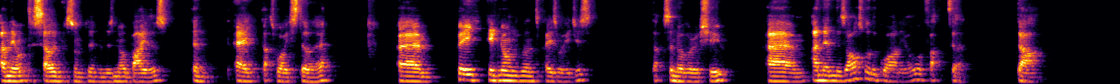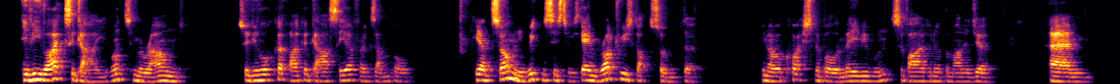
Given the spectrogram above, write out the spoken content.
and they want to sell him for something, and there's no buyers, then a that's why he's still there. Um, B if no one's willing to pay his wages, that's another issue. Um, and then there's also the Guardiola factor that if he likes a guy, he wants him around. So if you look at like a Garcia, for example, he had so many weaknesses to his game. Rodri's got some that you know, are questionable and maybe wouldn't survive another manager. Um,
